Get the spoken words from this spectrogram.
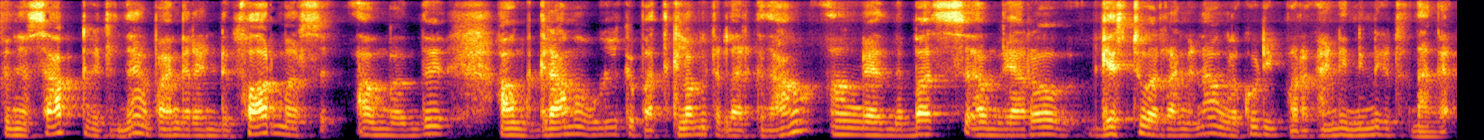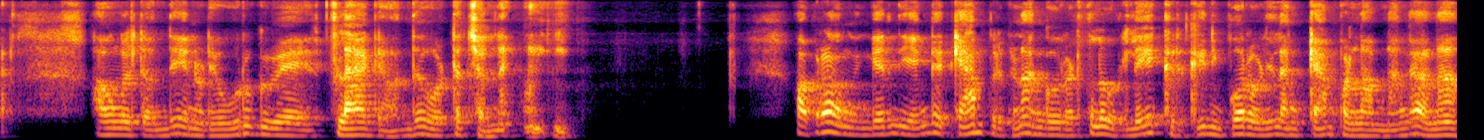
கொஞ்சம் சாப்பிட்டுக்கிட்டு இருந்தேன். அப்போ அங்கே ரெண்டு ஃபார்மர்ஸ் அவங்க வந்து அவங்க கிராமம் உள்ளுக்கு பத்து கிலோமீட்டரில் இருக்குதான் அவங்க இந்த பஸ் அவங்க யாரோ கெஸ்ட் வர்றாங்கன்னா, அவங்கள கூட்டிகிட்டு போகிறக்காண்டி நின்றுக்கிட்டு இருந்தாங்க. அவங்கள்ட்ட வந்து என்னுடைய உருகுவே ஃப்ளாகை வந்து ஒட்ட சொன்னேன். அப்புறம் அவங்க இங்கேருந்து எங்கே கேம்ப் இருக்குன்னா, அங்கே ஒரு இடத்துல ஒரு லேக் இருக்குது நீ போகிற வழியில் அங்கே கேம்ப் பண்ணலாம்னாங்க. ஆனால்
